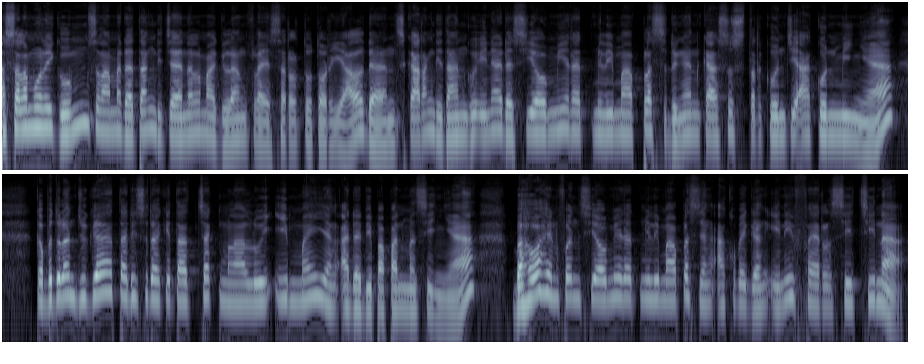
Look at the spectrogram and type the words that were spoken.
Assalamualaikum, selamat datang di channel Magelang Flasher Tutorial dan sekarang di tanganku ini ada Xiaomi Redmi 5 Plus dengan kasus terkunci akun Mi-nya. Kebetulan juga tadi sudah kita cek melalui email yang ada di papan mesinnya bahwa handphone Xiaomi Redmi 5 Plus yang aku pegang ini versi Cina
